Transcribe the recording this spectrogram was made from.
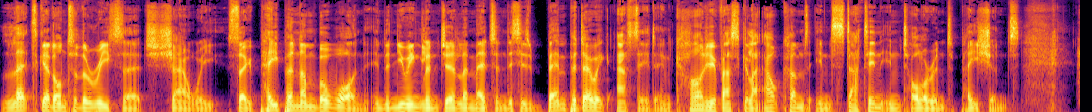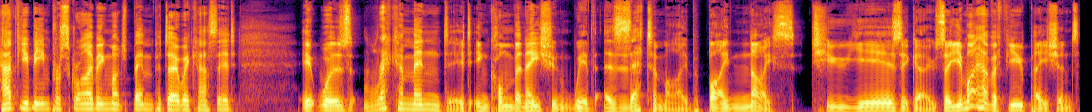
Let's get on to the research, shall we? So, paper number one in the New England Journal of Medicine. This is bempedoic acid and cardiovascular outcomes in statin intolerant patients. Have you been prescribing much bempedoic acid? It was recommended in combination with ezetimibe by NICE two years ago. So you might have a few patients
